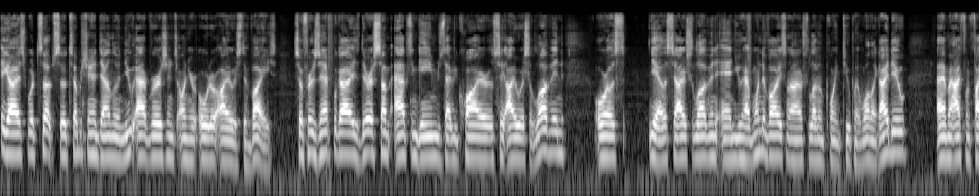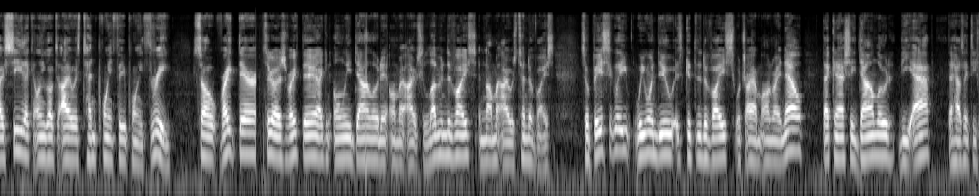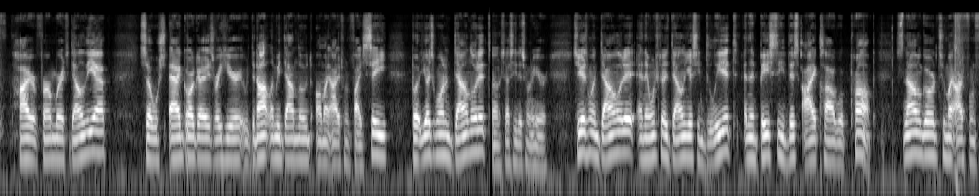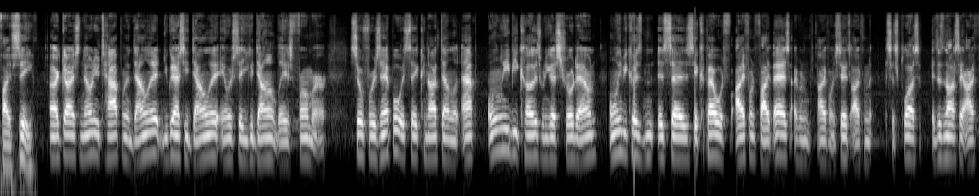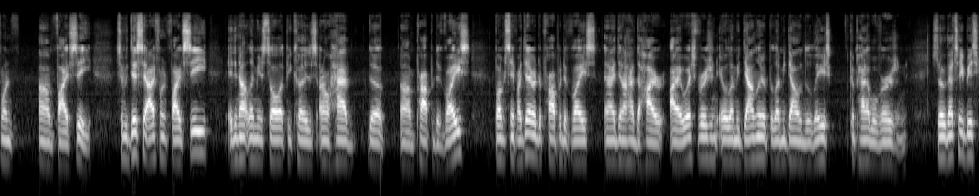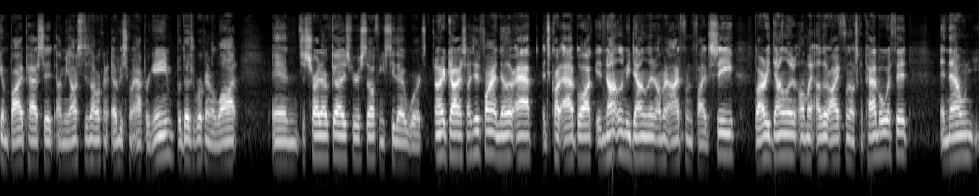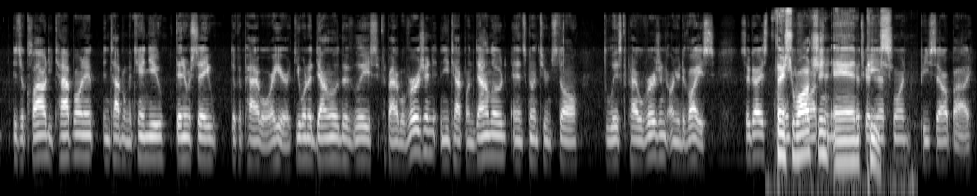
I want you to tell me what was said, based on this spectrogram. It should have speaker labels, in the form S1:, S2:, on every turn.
S1: Hey guys, what's up? So tell me to download new app versions on your older iOS device. So for example, guys, there are some apps and games that require, let's say iOS 11, or let's, yeah, let's say iOS 11, and you have one device on iOS 11.2.1 like I do, and my iPhone 5C that can only go up to iOS 10.3.3. So right there, so guys, right there, I can only download it on my iOS 11 device and not my iOS 10 device. So basically, what you want to do is get the device, which I am on right now, that can actually download the app that has like the higher firmware to download the app. So AdGuard guys right here, it did not let me download on my iPhone 5C, but you guys want to download it. Oh, so I see this one here. So you guys want to download it, and then once you guys download, you guys can delete it, and then basically this iCloud will prompt. So now I'm going to go to my iPhone 5C. Alright guys, now when you tap on the download it, you can actually download it and it will say you can download latest firmware. So for example, it say cannot download app only because when you guys scroll down, only because it says it's compatible with iPhone 5s, iPhone iPhone 6, iPhone 6 Plus. It does not say iPhone um, 5C. So if it did say iPhone 5C, it did not let me install it because I don't have the um, proper device. But I'm saying if I did have the proper device and I did not have the higher iOS version, it will let me download it, but let me download the latest compatible version. So that's how you basically can bypass it. I mean, obviously, it does not work on every single app or game, but does work on a lot. And just try it out, guys, for yourself, and you see that it works. Alright, guys, so I did find another app. It's called AdBlock. It not let me download it on my iPhone 5C, but I already downloaded it on my other iPhone that was compatible with it. And now when there's a cloud, you tap on it and tap on continue. Then it will say the compatible right here. Do you want to download the latest compatible version? And you tap on download, and it's going to install the latest compatible version on your device. So, guys, thanks, thanks for watching, watching, and peace. Peace out. Bye.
